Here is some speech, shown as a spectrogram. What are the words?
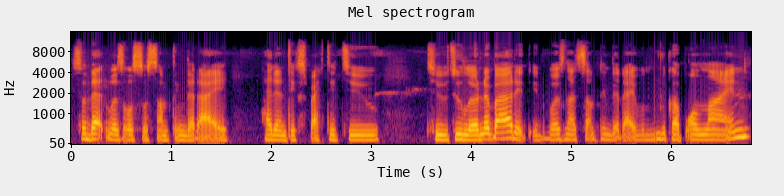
So that was also something that I hadn't expected to to to learn about it. It was not something that I would look up online,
